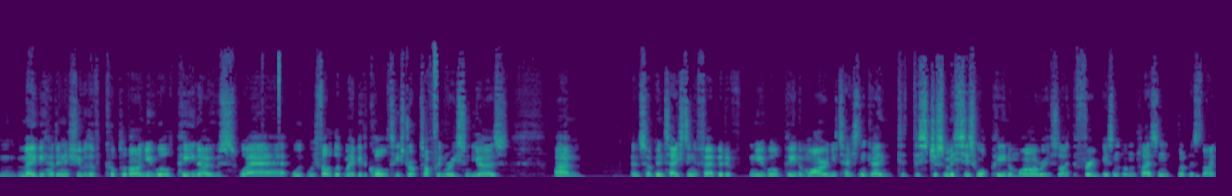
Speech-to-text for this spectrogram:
maybe had an issue with a couple of our New World Pinots where we, we felt that maybe the quality's dropped off in recent years. Um, and so I've been tasting a fair bit of New World Pinot Noir, and you're tasting it going, this just misses what Pinot Noir is. Like the fruit isn't unpleasant, but there's like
